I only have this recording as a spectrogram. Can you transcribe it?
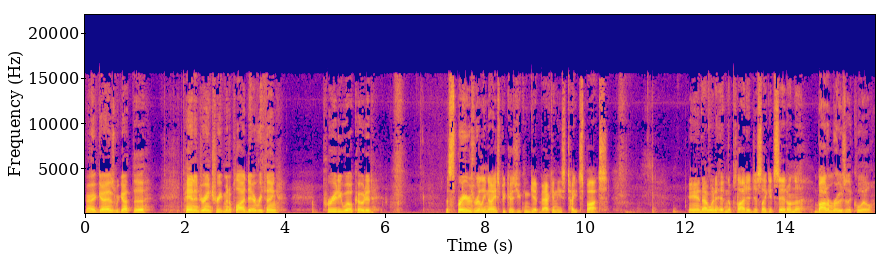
Alright guys, we got the pan and drain treatment applied to everything. Pretty well coated. The sprayer is really nice because you can get back in these tight spots. And I went ahead and applied it just like it said on the bottom rows of the coil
